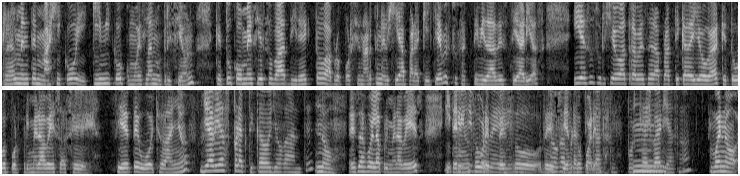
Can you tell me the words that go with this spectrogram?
realmente mágico y químico como es la nutrición, que tú comes y eso va directo a proporcionarte energía para que lleves tus actividades diarias. Y eso surgió a través de la práctica de yoga que tuve por primera vez hace siete u ocho años. ¿Ya habías practicado yoga antes? No, esa fue la primera vez y, tenía un sobrepeso de, 140. Porque hay mm, varias, ¿no? Bueno,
